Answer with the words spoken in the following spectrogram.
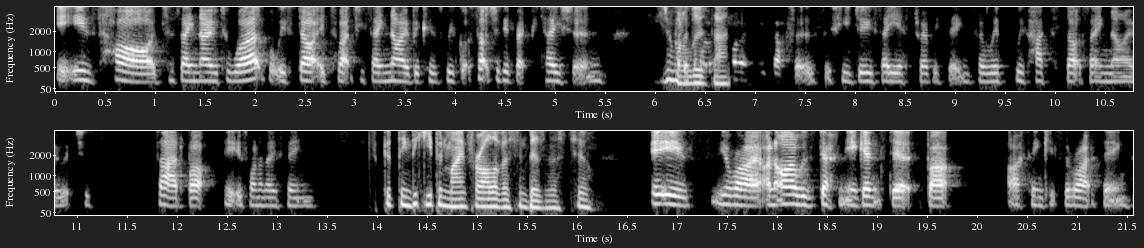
it is hard to say no to work, but we've started to actually say no because we've got such a good reputation. You don't want to lose that. Quality suffers if you do say yes to everything. So we've we've had to start saying no, which is sad, but it is one of those things. It's a good thing to keep in mind for all of us in business too. It is. You're right, and I was definitely against it, but I think it's the right thing.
